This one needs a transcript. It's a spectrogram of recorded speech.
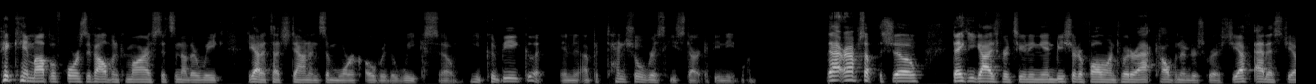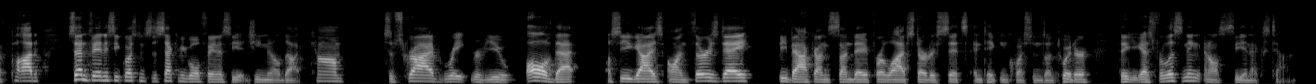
pick him up, of course, if Alvin Kamara sits another week. He got a touchdown and some work over the week, so he could be good in a potential risky start if you need one that wraps up the show. Thank you guys for tuning in. Be sure to follow on Twitter at Calvin underscore SGF at SGF pod. Send fantasy questions to second goal fantasy at gmail.com. Subscribe, rate, review, all of that. I'll see you guys on Thursday. Be back on Sunday for live starter sits and taking questions on Twitter. Thank you guys for listening, and I'll see you next time.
